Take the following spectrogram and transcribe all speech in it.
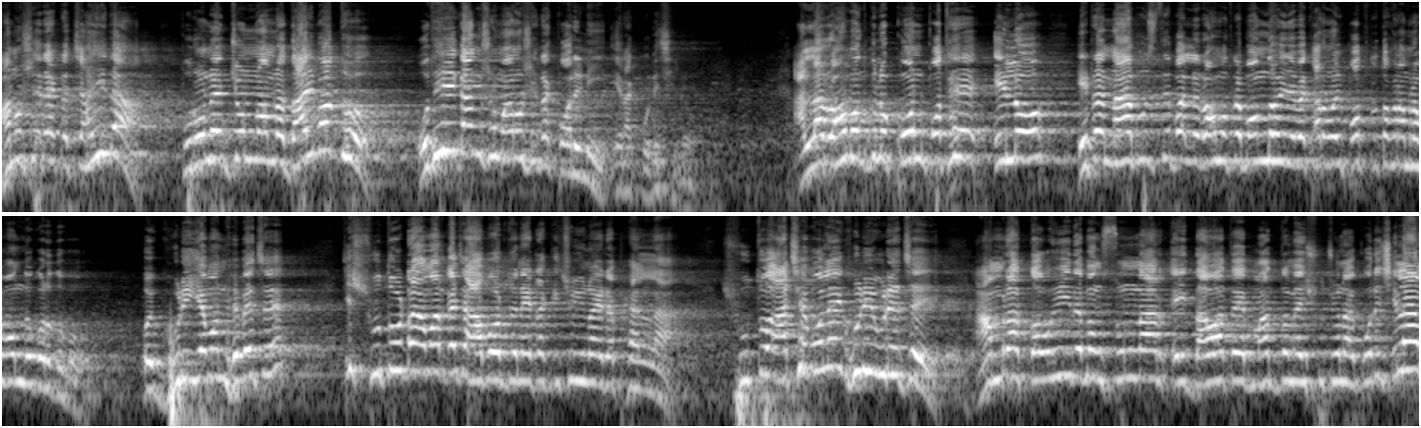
মানুষের একটা চাহিদা পূরণের জন্য আমরা দায়বদ্ধ। অধিকাংশ মানুষ এটা করেনি, এরা করেছিল। আল্লাহর রহমতগুলো কোন পথে এলো, এটা না বুঝতে পারলে রহমতটা বন্ধ হয়ে যাবে, কারণ ওই পথটা তখন আমরা বন্ধ করে দেবো। ওই ঘুড়ি যেমন ভেবেছে যে সুতোটা আমার কাছে আবর্জনা, এটা কিছুই নয়, এটা ফেলনা। সুতো আছে বলেই ঘুড়ি উড়েছে। আমরা তৌহিদ এবং সুন্নার এই দাওয়াতের মাধ্যমে সূচনা করেছিলাম।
